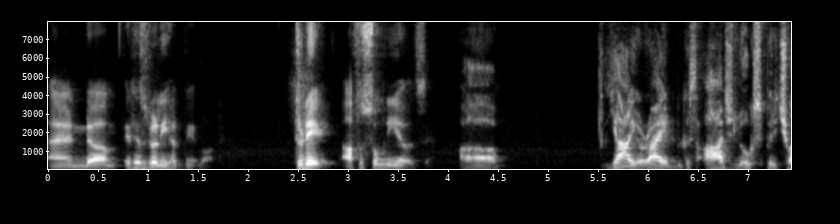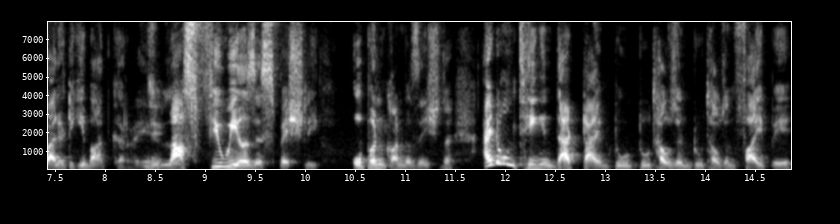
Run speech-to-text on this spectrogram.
and um, it has really helped me a lot. Today, after so many years. या यू राइट बिकॉज़ आज लोग स्पिरिचुअलिटी की बात कर रहे हैं last few years specially open conversation I don't think in that time to 2000 2005 पे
